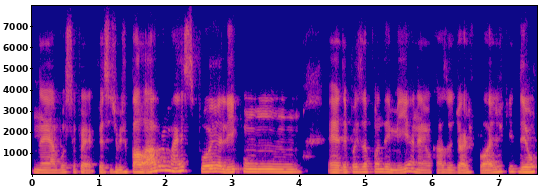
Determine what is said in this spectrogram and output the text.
né, a busca por esse tipo de palavra, mas foi ali com é, depois da pandemia, né, o caso do George Floyd, que deu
